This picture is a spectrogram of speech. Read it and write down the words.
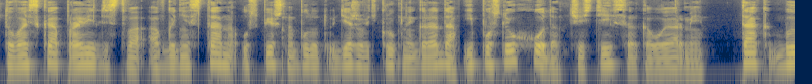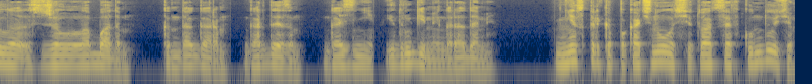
что войска правительства Афганистана успешно будут удерживать крупные города и после ухода частей 40-й армии. Так было с Джалалабадом, Кандагаром, Гардезом, Газни и другими городами. Несколько покачнулась ситуация в Кундузе,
